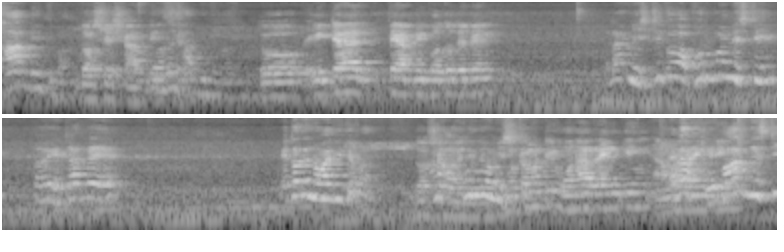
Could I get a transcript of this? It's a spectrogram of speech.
সাত দিতে পারব। দশে সাত দশে দিচ্ছেন সাত দিতে পারব। তো এইটাতে আপনি কত দেবেন? এটা মিষ্টি তো অপূর্ব মিষ্টি তবে এটাতে এটাতে নয় দিতে পারব। মানে। মোটামুটি ওনার র্যাঙ্কিং আমার র্যাঙ্কিং মিষ্টি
